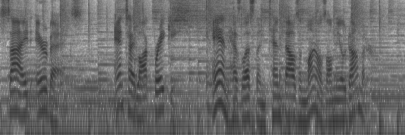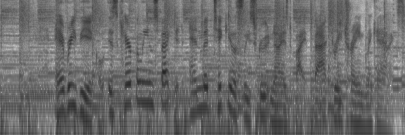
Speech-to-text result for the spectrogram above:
side airbags, anti lock braking, and has less than 10,000 miles on the odometer. Every vehicle is carefully inspected and meticulously scrutinized by factory trained mechanics.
